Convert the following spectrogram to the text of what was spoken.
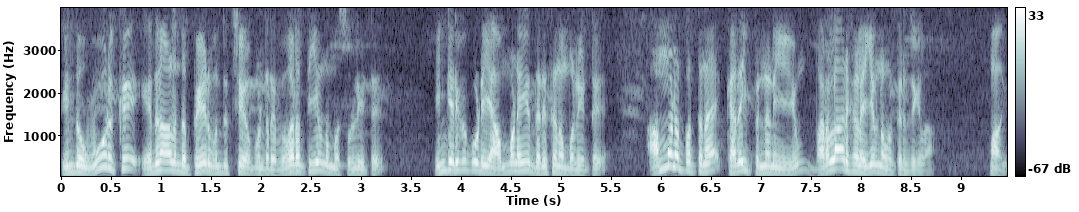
இந்த ஊருக்கு எதனால் இந்த பேர் வந்துச்சு அப்படின்ற விவரத்தையும் நம்ம சொல்லிட்டு இங்கே இருக்கக்கூடிய அம்மனையும் தரிசனம் பண்ணிட்டு அம்மனை பற்றின கதை பின்னணியையும் வரலாறுகளையும் நம்ம தெரிஞ்சுக்கலாம். வாங்க.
